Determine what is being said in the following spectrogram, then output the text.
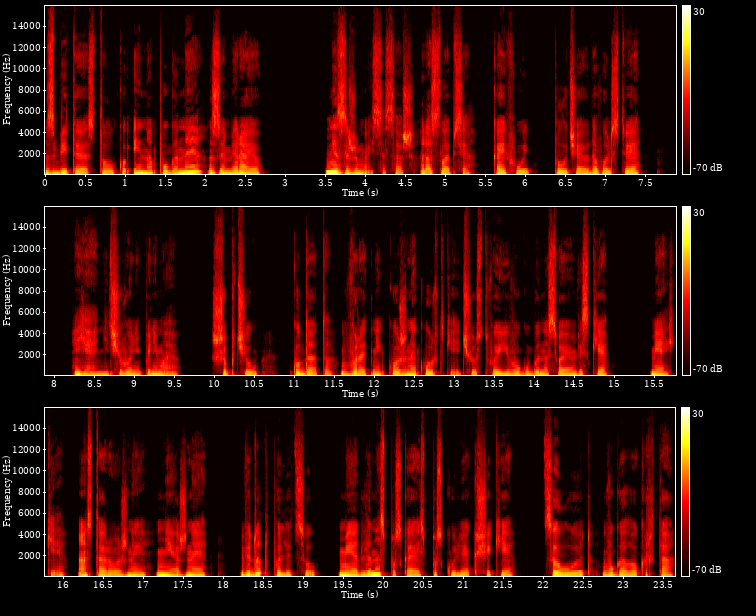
сбитая с толку и напуганная, замираю. «Не зажимайся, Саш, расслабься, кайфуй получаю удовольствие. Я ничего не понимаю. Шепчу куда-то в воротник кожаной куртки и чувствую его губы на своем виске. Мягкие, осторожные, нежные. Ведут по лицу, медленно спускаясь по скуле к щеке, целуют в уголок рта.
